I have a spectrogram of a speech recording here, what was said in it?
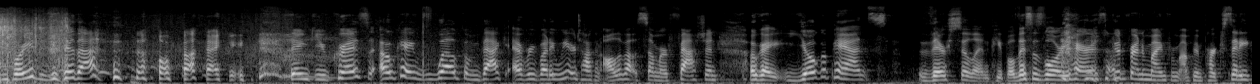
you. Did you hear that? all right. Thank you, Chris. Okay, welcome back, everybody. We are talking all about summer fashion. Okay, yoga pants they're still in, people. This is Lori Harris, good friend of mine from up in Park City.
